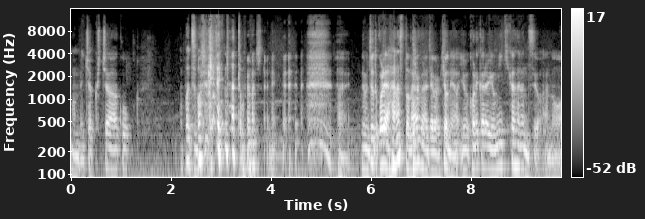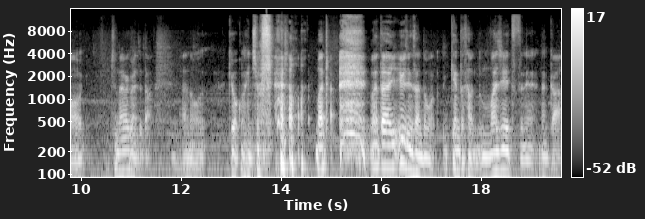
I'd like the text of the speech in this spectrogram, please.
まあ、めちゃくちゃこうやっぱずば抜けてんなと思いましたよね。はい、でもちょっとこれ話すと長くなっちゃうから今日ねこれから読み聞かせなんですよ。あのちょっと長くなっちゃった。あの今日はこの辺にします。またまたユージンさんとも健太さんとも交えつつねなんか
